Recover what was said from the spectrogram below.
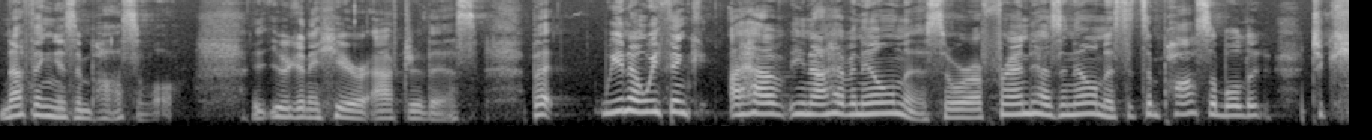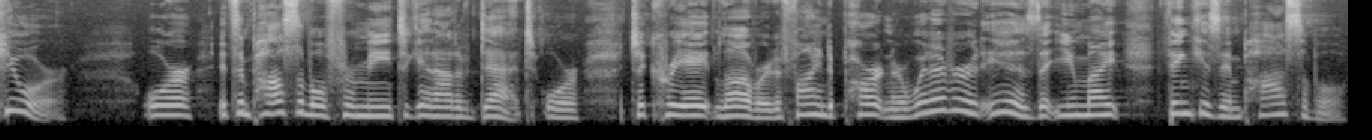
Nothing is Impossible that you're going to hear after this. But you know, we think I have, you know, I have an illness or a friend has an illness. It's impossible to, to cure or it's impossible for me to get out of debt, or to create love, or to find a partner, whatever it is that you might think is impossible.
